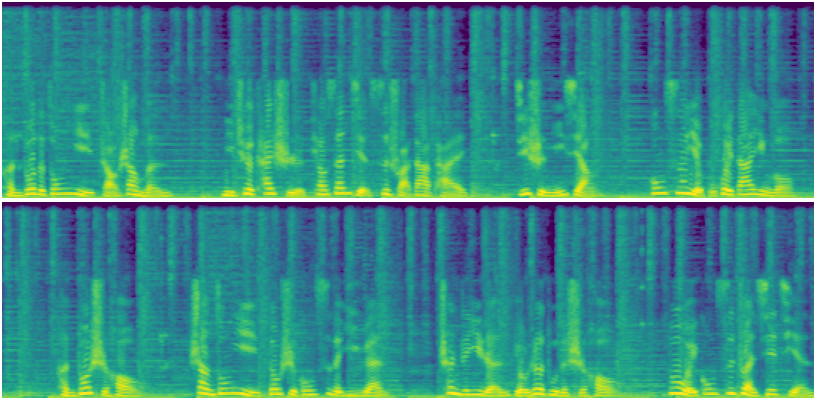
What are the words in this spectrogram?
很多的综艺找上门。你却开始挑三拣四耍大牌，即使你想，公司也不会答应喽。很多时候，上综艺都是公司的意愿，趁着艺人有热度的时候，多为公司赚些钱，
